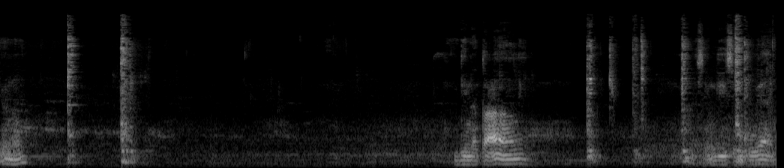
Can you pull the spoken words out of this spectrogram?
Ayun o. Ginataang. Gising-gising po yan.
